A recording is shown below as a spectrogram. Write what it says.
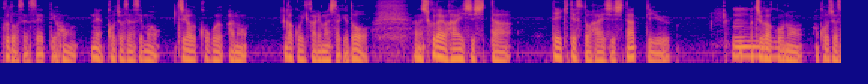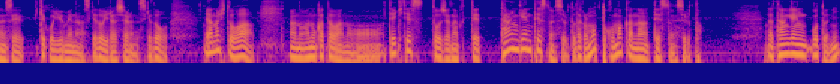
工藤先生っていう本、ね、校長先生も違う高校あの学校行かれましたけどあの宿題を廃止した定期テストを廃止したっていううん。中学校の校長先生結構有名なんですけどいらっしゃるんですけどであの人はあのあの方はあの定期テストじゃなくて単元テストにするとだからもっと細かなテストにすると単元ごとに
